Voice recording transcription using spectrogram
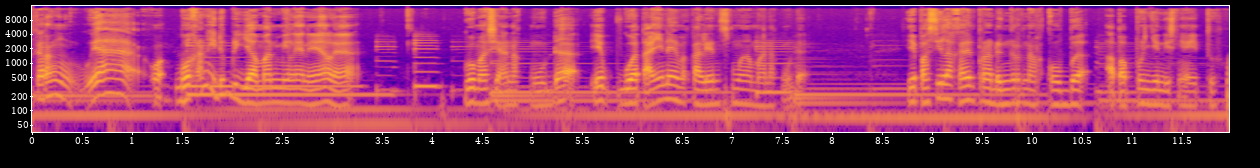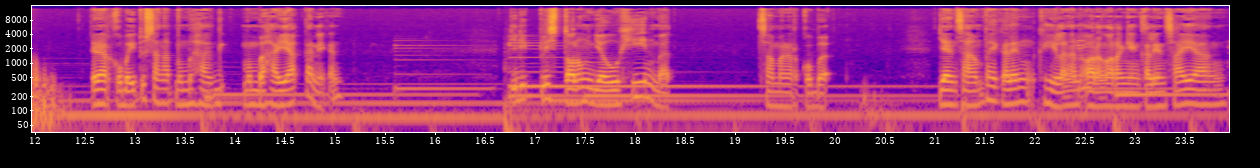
Sekarang ya gue kan hidup di zaman milenial ya. Gue masih anak muda. Ya gue tanya deh sama kalian semua sama anak muda ya pastilah kalian pernah denger narkoba apa pun jenisnya itu. Dan narkoba itu sangat membahayakan ya kan? Jadi please tolong jauhin bat sama narkoba. Jangan sampai kalian kehilangan orang-orang yang kalian sayang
